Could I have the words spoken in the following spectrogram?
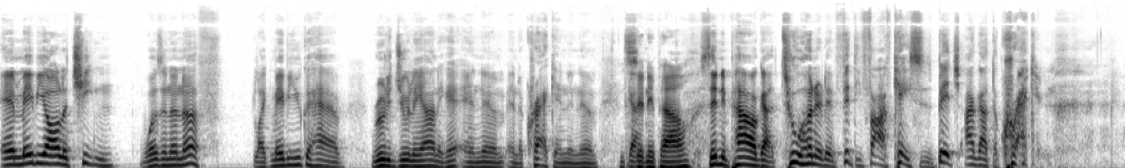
and maybe all the cheating wasn't enough like maybe you could have Rudy Giuliani and them and the Kraken and them. Got- Sidney Powell. Sidney Powell got 255 cases. Bitch, I got the Kraken.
